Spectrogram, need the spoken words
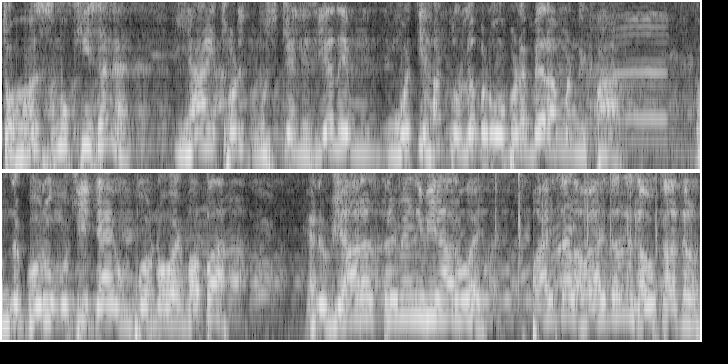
તો હંસમુખી છે ને યાય થોડીક મુશ્કેલી છે. એને મોતી હાટલું લબડવું પડે મેરામણની પાર. અમને ગોરુમુખી ક્યાંય ઊભો ન હોય બાપા. એનું વિહાર જ ત્રિવેણી વિહાર હોય. પાયદળ હવાઈદળ ને નૌકાદળ.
